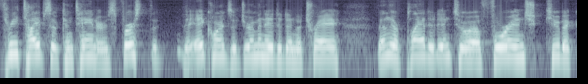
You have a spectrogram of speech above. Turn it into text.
three types of containers, first the, the acorns are germinated in a tray, then they're planted into a four inch cubic,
